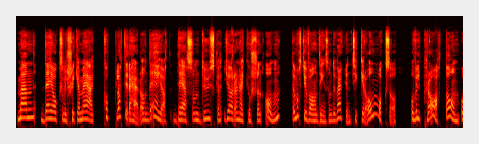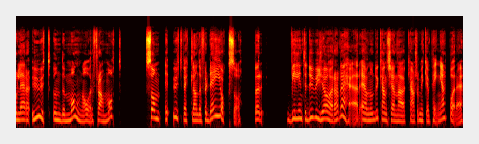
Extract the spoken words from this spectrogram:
Men det jag också vill skicka med kopplat till det här då, det är ju att det som du ska göra den här kursen om, det måste ju vara någonting som du verkligen tycker om också och vill prata om och lära ut under många år framåt. Som är utvecklande för dig också. För vill inte du göra det här, även om du kan tjäna kanske mycket pengar på det,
